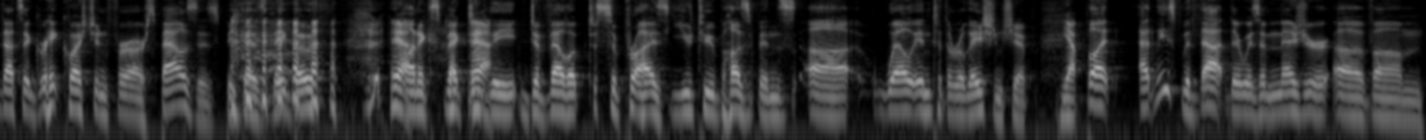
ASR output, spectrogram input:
that's a great question for our spouses because they both Yeah. unexpectedly developed surprise YouTube husbands uh, well into the relationship. Yep. But at least with that, there was a measure of. Um,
